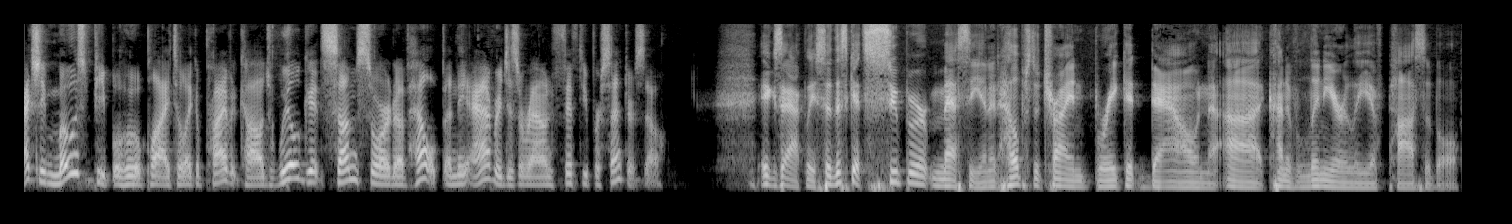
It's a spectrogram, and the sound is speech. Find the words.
actually most people who apply to like a private college will get some sort of help and the average is around 50% or so Exactly. So this gets super messy, and it helps to try and break it down uh, kind of linearly if possible.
